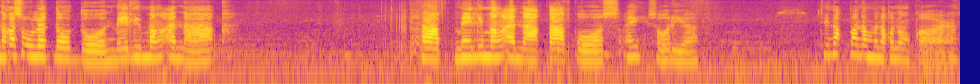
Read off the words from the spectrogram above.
Nakasulat daw doon, may limang anak. Tap, may limang anak, tapos, ay, sorry ah. Tinakpan naman ako ng car.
